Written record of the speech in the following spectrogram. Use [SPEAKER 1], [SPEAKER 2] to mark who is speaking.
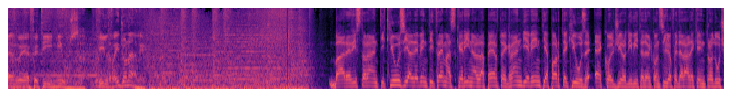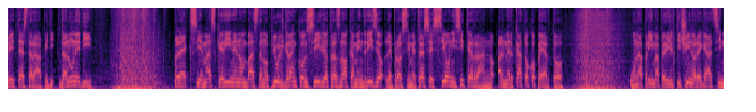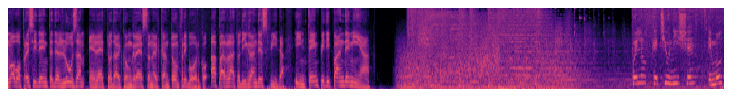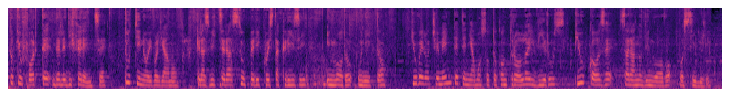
[SPEAKER 1] RFT News, il regionale.
[SPEAKER 2] Bar e ristoranti chiusi alle 23, mascherine all'aperto e grandi eventi a porte chiuse. Ecco il giro di vita del Consiglio federale che introduce i test rapidi. Da lunedì Plexi e mascherine non bastano più, il Gran Consiglio trasloca Mendrisio, le prossime tre sessioni si terranno al mercato coperto. Una prima per il Ticino Regazzi, nuovo presidente dell'USAM, eletto dal congresso nel Canton Friburgo, ha parlato di grande sfida in tempi di pandemia.
[SPEAKER 3] Quello che ci unisce è molto più forte delle differenze. Tutti noi vogliamo che la Svizzera superi questa crisi in modo unito. Più velocemente teniamo sotto controllo il virus, più cose saranno di nuovo possibili.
